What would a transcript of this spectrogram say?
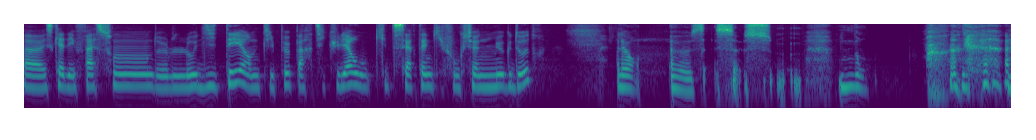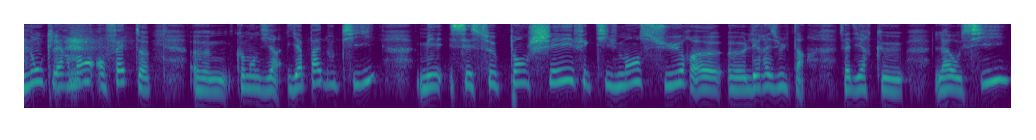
Est-ce qu'il y a des façons de l'auditer un petit peu particulières ou certaines qui fonctionnent mieux que d'autres? Alors, euh, non. non, clairement, en fait, euh, comment dire, il n'y a pas d'outils, mais c'est se pencher effectivement sur euh, euh, les résultats. C'est-à-dire que là aussi,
